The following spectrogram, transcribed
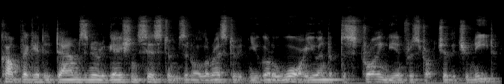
complicated dams and irrigation systems and all the rest of it and you go to war, you end up destroying the infrastructure that you need.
